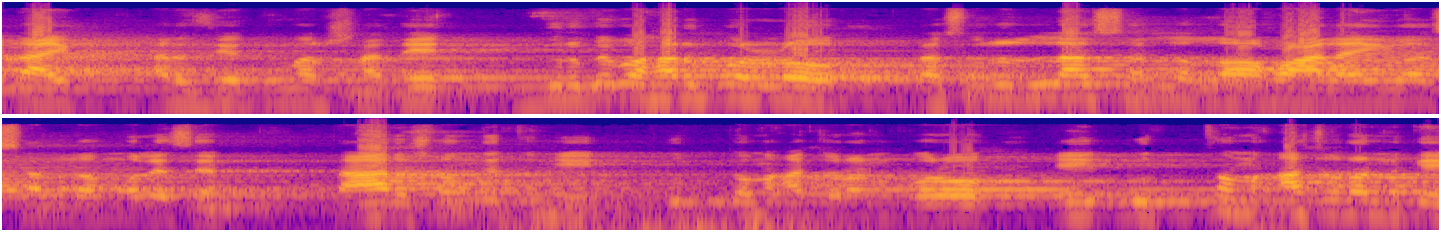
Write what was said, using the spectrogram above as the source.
ইলাইক। আর যে তোমার সাথে দুর্ব্যবহার করল, রাসূলুল্লাহ সাল্লাল্লাহু আলাইহি ওয়াসাল্লাম বলেছেন, তার সঙ্গে তুমি উত্তম আচরণ করো। এই উত্তম আচরণকে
